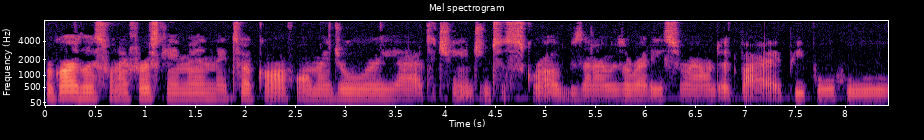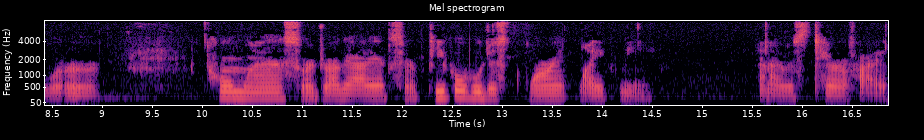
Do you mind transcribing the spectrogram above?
Regardless, when I first came in, they took off all my jewelry. I had to change into scrubs, and I was already surrounded by people who were homeless or drug addicts or people who just weren't like me. And I was terrified.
